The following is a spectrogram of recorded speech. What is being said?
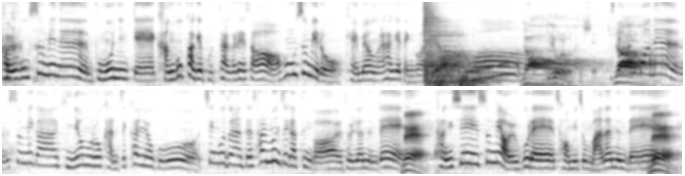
결국 수미는 부모님께 간곡하게 부탁을 해서 홍수미로 개명을 하게 된 거예요. 야. 이름을 못했어. 또한 번은 수미가 기념으로 간직하려고 친구들한테 설문지 같은 걸 돌렸는데 네. 당시 수미 얼굴에 점이 좀 많았는데 네.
